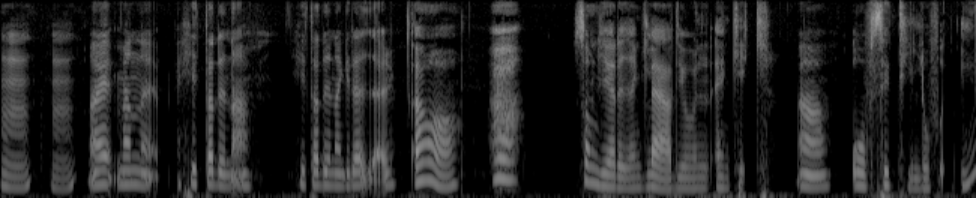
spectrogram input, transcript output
Mm. Mm. Nej, men eh, hitta dina, hitta dina grejer. Ja. Som ger dig en glädje och en, en kick. Ja. Och se till att få in.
